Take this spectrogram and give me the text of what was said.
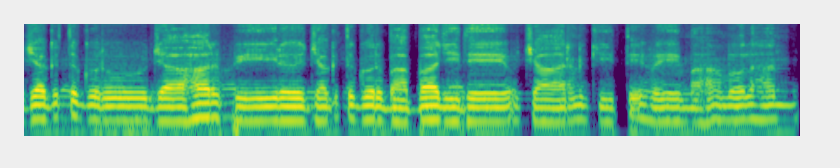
ਜਗਤ ਗੁਰੂ ਜਾਹਰ ਪੀਰ, ਜਗਤ ਗੁਰ ਬਾਬਾ ਜੀ ਦੇ ਉਚਾਰਨ ਕੀਤੇ ਹੋਏ ਮਹਾਬੋਲ ਹਨ।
